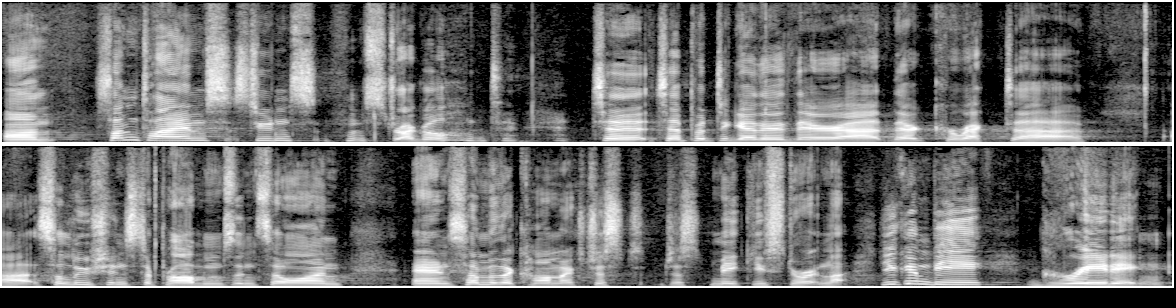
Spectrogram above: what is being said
um, sometimes students struggle to, to, to, put together their, uh, their correct uh, uh, solutions to problems and so on, and some of the comics just, just make you snort and laugh. You can be grading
